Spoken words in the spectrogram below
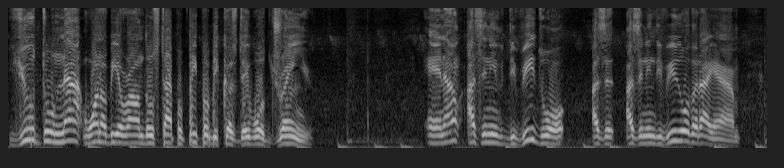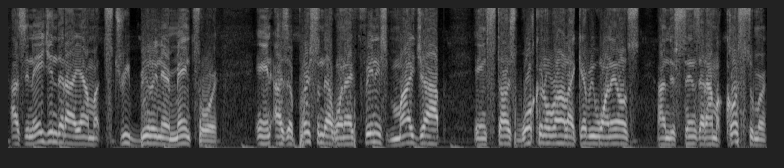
you do not want to be around those type of people because they will drain you. And I'm, as an individual, as, a, as an individual that I am, as an agent that I am a Street Billionaire Mentor, and as a person that when I finish my job and starts walking around like everyone else understands that I'm a customer,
